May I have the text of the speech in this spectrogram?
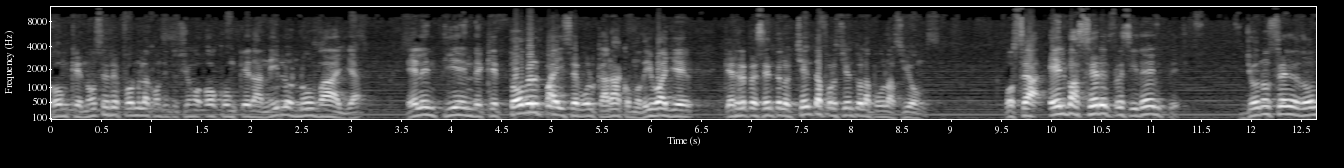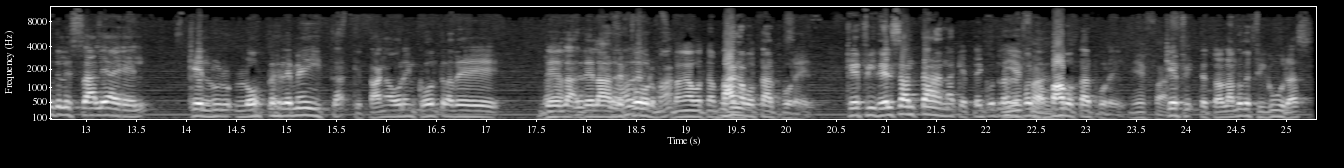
con que no se reforme la constitución o con que Danilo no vaya, él entiende que todo el país se volcará, como dijo ayer, que representa el 80% de la población. O sea, él va a ser el presidente. Yo no sé de dónde le sale a él que lo- los PRMistas, que están ahora en contra de, de la, de la reforma, Van a votar por él. a votar por él. Que Fidel Santana, que está en contra de la reforma, va a votar por él. Que te estoy hablando de figuras.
